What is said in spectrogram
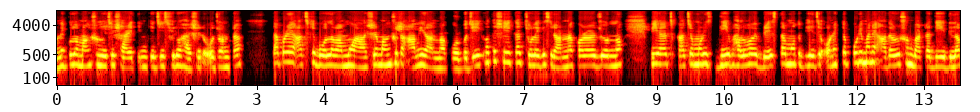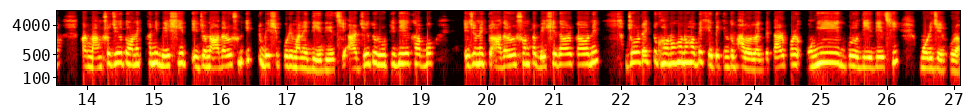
অনেকগুলো মাংস হয়েছে, সাড়ে তিন কেজি ছিল হাঁসের ওজনটা। তারপরে আজকে বললাম, আম্মু, হাঁসের মাংসটা আমি রান্না করব। যেই কথা সেই কাজ চলে গেছি রান্না করার জন্য। পেঁয়াজ, কাঁচামরিচ দিয়ে ভালোভাবে ব্রেস্তার মতো ভেজে অনেকটা পরিমাণে আদা, রসুন বাটা দিয়ে দিলাম। কারণ মাংস যেহেতু অনেকখানি বেশি এই জন্য আদা, রসুন একটু বেশি পরিমাণে দিয়ে দিয়েছি। আর যেহেতু রুটি দিয়ে খাব এই জন্য একটু আদা রসুনটা বেশি দেওয়ার কারণে ঝোলটা একটু ঘন ঘন হবে, খেতে কিন্তু ভালো লাগবে। তারপরে অনেকগুলো দিয়ে দিয়েছি মরিচের গুঁড়া।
